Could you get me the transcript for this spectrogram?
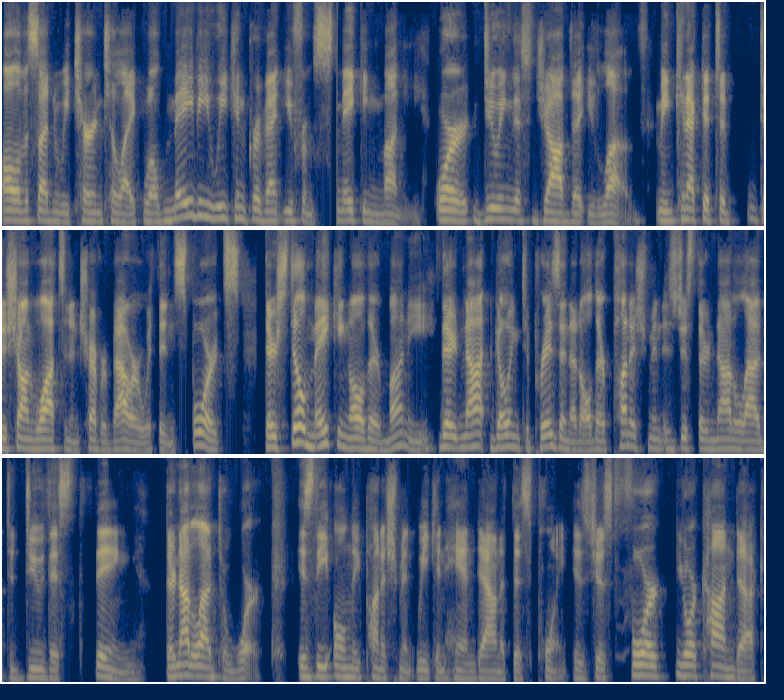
all of a sudden we turn to like, well, maybe we can prevent you from making money or doing this job that you love. I mean, connected to Deshaun Watson and Trevor Bauer within sports, they're still making all their money. They're not going to prison at all. Their punishment is just they're not allowed to do this thing they're not allowed to work is the only punishment we can hand down at this point is just for your conduct.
